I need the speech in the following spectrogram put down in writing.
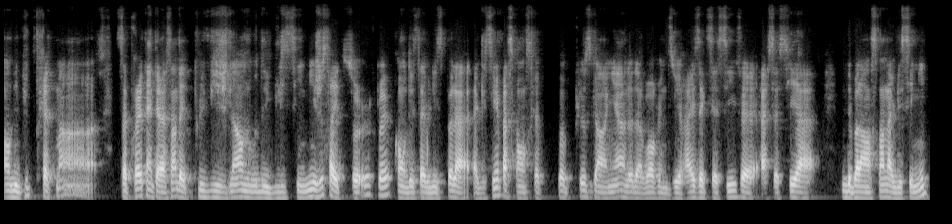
en début de traitement, ça pourrait être intéressant d'être plus vigilant au niveau des glycémies, juste à être sûr qu'on ne déstabilise pas la, glycémie parce qu'on ne serait pas plus gagnant d'avoir une diurèse excessive euh, associée à un débalancement de la glycémie.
